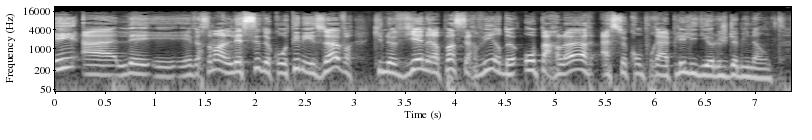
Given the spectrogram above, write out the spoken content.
et à inversement laisser de côté les œuvres qui ne viendraient pas servir de haut-parleur à ce qu'on pourrait appeler l'idéologie dominante?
